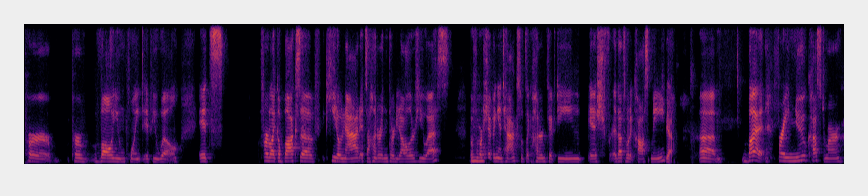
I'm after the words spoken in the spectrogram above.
per per volume point, if you will. It's for like a box of keto nat, it's $130 US before Mhm. shipping and tax. So it's like 150 ish. That's what it cost me. Yeah. Um, but for a new customer,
